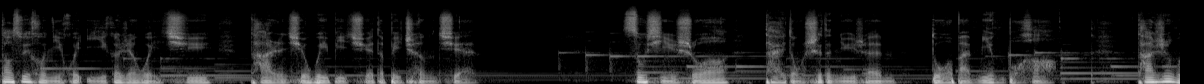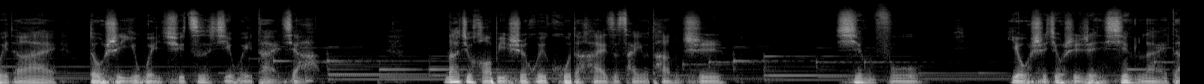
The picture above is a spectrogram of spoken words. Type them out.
到最后，你会一个人委屈，他人却未必觉得被成全。苏醒说：“太懂事的女人多半命不好，她认为的爱都是以委屈自己为代价。那就好比是会哭的孩子才有糖吃，幸福有时就是任性来的。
